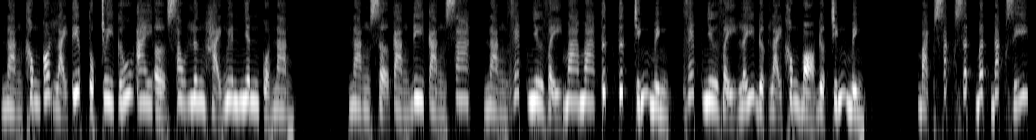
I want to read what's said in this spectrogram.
nàng không có lại tiếp tục truy cứu ai ở sau lưng hại nguyên nhân của nàng. Nàng sợ càng đi càng xa, nàng vét như vậy ma ma tức tức chính mình, vét như vậy lấy được lại không bỏ được chính mình. Bạch sắc rất bất đắc dĩ,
